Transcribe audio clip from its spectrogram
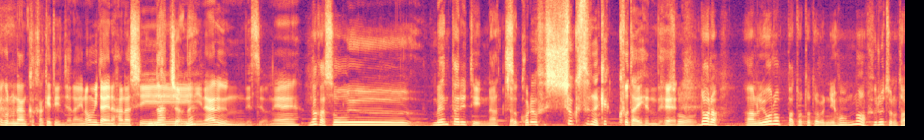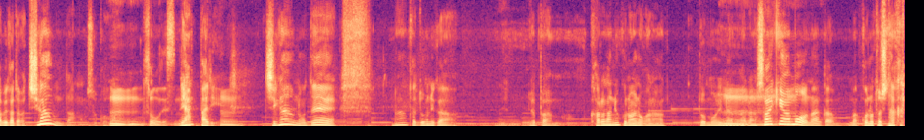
これもなんかかけてんじゃないのみたいな話なっちゃうね。になるんですよね。なんかそういうメンタリティーになっちゃそううこれを払拭するのは結構大変で。そう。だからあのヨーロッパと例えば日本のフルーツの食べ方が違うんだもんそこが、うんうん、そうですね。やっぱり、うん。違うのでなんかどうにかやっぱ体に良くないのかなと思いながうんら最近はもうなんか、まあ、この年だか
